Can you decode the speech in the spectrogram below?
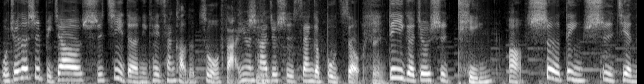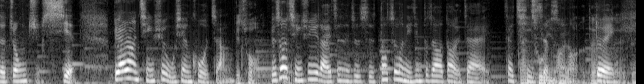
我觉得是比较实际的，你可以参考的做法，因为它就是三个步骤。对，第一个就是停啊，设定事件的终止线，不要让情绪无限扩张。没错，有时候情绪一来，真的就是到最后你已经不知道到底在在气什么了。对，对，对，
